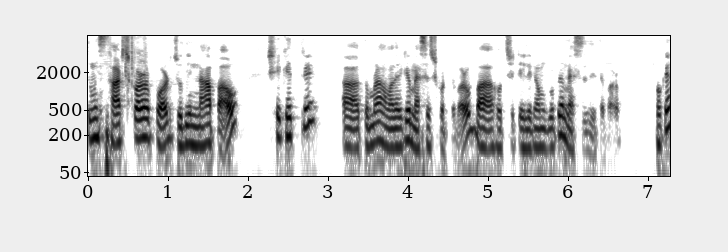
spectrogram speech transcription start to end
তুমি সার্চ করার পর যদি না পাও, সেক্ষেত্রে তোমরা আমাদেরকে মেসেজ করতে পারো বা হচ্ছে টেলিগ্রাম গ্রুপে মেসেজ দিতে পারো ওকে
